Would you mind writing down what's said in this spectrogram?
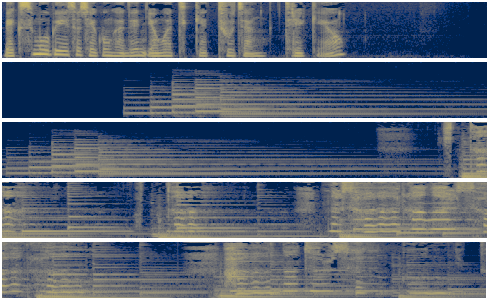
맥스무비에서 제공하는 영화 티켓 2장 드릴게요. 있다 없다. 날 사랑할 사람. 하나 둘 셋 꽃잎을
